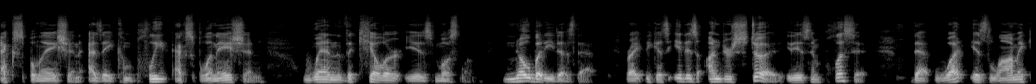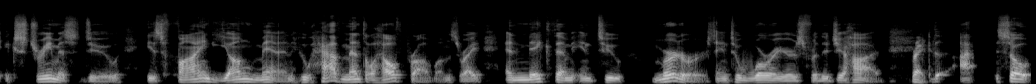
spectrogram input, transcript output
explanation as a complete explanation when the killer is Muslim. Nobody does that, right? Because it is understood, it is implicit that what Islamic extremists do is find young men who have mental health problems, right? And make them into murderers, into warriors for the jihad. Right. The, I, so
